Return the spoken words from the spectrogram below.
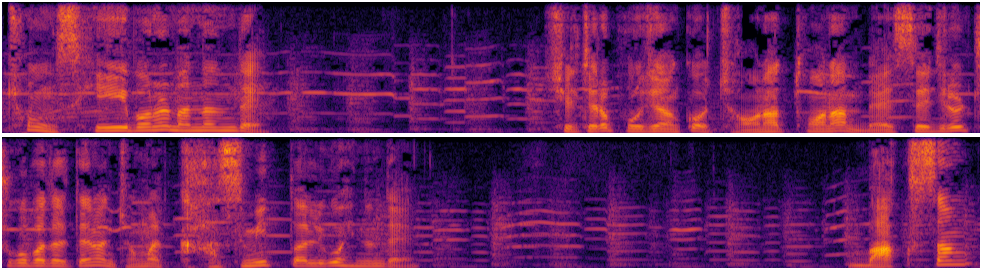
총 3번을 만났는데 실제로 보지 않고 전화통화나 메시지를 주고받을 때는 정말 가슴이 떨리고 했는데 막상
